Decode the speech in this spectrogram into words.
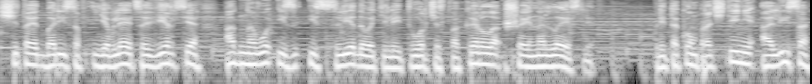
считает Борисов, является версия одного из исследователей творчества Кэрла Шейна Лесли – при таком прочтении Алиса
